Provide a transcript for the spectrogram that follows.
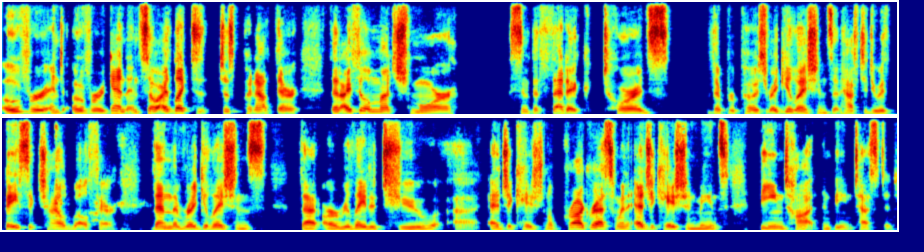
over and over again and so i'd like to just put out there that i feel much more sympathetic towards the proposed regulations that have to do with basic child welfare than the regulations that are related to uh, educational progress when education means being taught and being tested.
